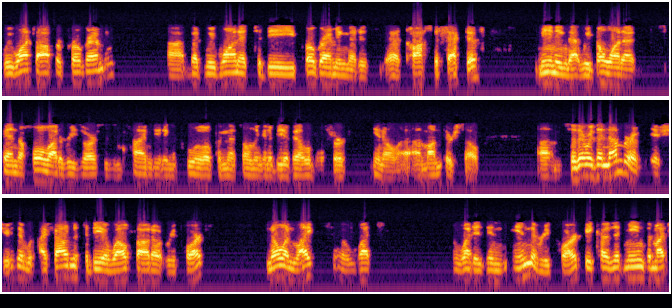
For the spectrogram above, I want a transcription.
we want to offer programming, uh, but we want it to be programming that is uh, cost effective, meaning that we don't want to spend a whole lot of resources and time getting a pool open that's only going to be available for you know a, a month or so. Um, so there was a number of issues. It, I found it to be a well thought out report. No one liked what what is in, in the report because it means a much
